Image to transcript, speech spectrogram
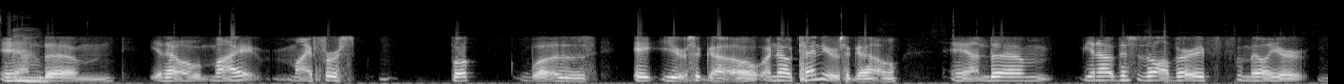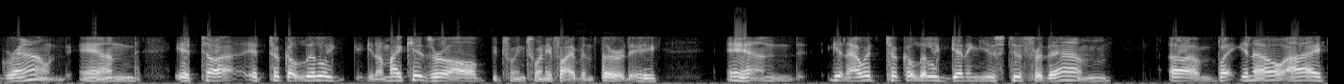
and wow. um, you know, my my first book was eight years ago, or no, ten years ago, and um, you know, this is all very familiar ground, and it uh, it took a little you know my kids are all between 25 and 30 and you know it took a little getting used to for them. Um but you know i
